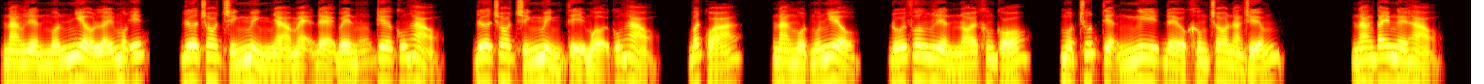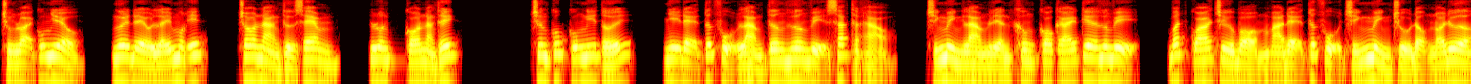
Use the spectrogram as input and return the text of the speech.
nàng liền muốn nhiều lấy một ít, đưa cho chính mình nhà mẹ đẻ bên kia cũng hảo, đưa cho chính mình tỉ muội cũng hảo, bất quá, nàng một muốn nhiều, đối phương liền nói không có, một chút tiện nghi đều không cho nàng chiếm. Nàng tay người hảo, chủng loại cũng nhiều, ngươi đều lấy một ít, cho nàng thử xem, luôn có nàng thích. Trương Cúc cũng nghĩ tới, nhị đệ tức phụ làm tương hương vị sắc thật hảo, chính mình làm liền không có cái kia hương vị, bất quá trừ bỏ mà đệ tức phụ chính mình chủ động nói đưa,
